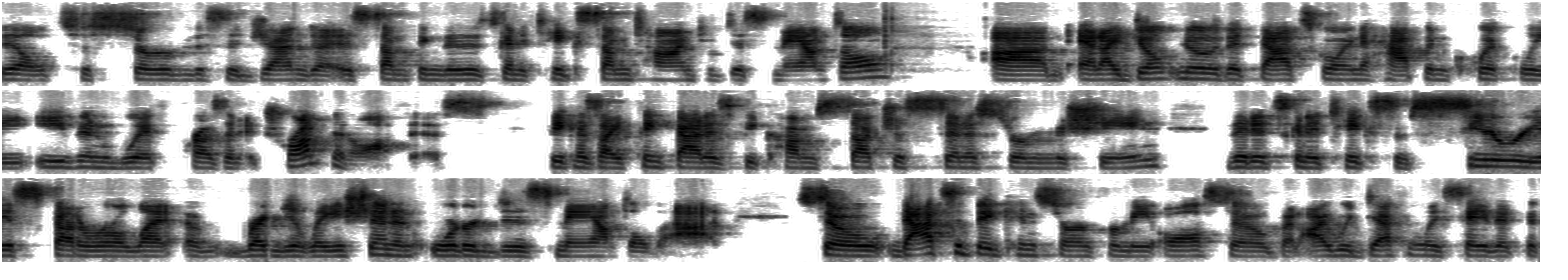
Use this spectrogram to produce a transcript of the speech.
built to serve this agenda is something that is going to take some time to dismantle um, and i don't know that that's going to happen quickly even with president trump in office because i think that has become such a sinister machine that it's going to take some serious federal le- uh, regulation in order to dismantle that so that's a big concern for me also. But I would definitely say that the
